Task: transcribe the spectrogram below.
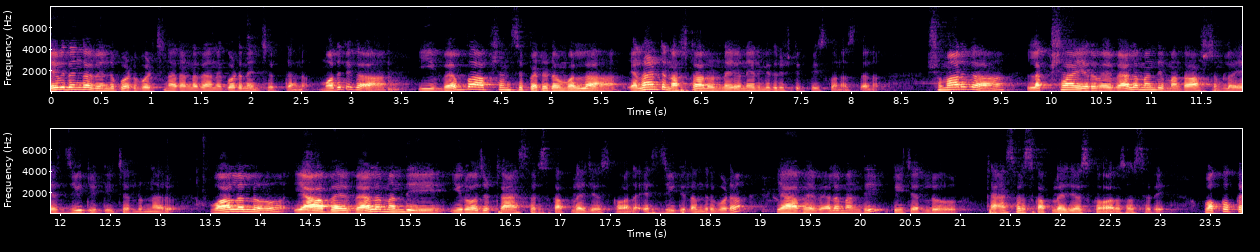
ఏ విధంగా వెన్నుపోటు పడిచినారన్న దానికి కూడా నేను చెప్తాను. మొదటిగా ఈ వెబ్ ఆప్షన్స్ పెట్టడం వల్ల ఎలాంటి నష్టాలు ఉన్నాయో నేను మీ దృష్టికి తీసుకొని వస్తాను. సుమారుగా లక్షా ఇరవై వేల మంది మన రాష్ట్రంలో ఎస్జిటి టీచర్లు ఉన్నారు. వాళ్ళల్లో యాభై వేల మంది ఈరోజు ట్రాన్స్ఫర్స్కి అప్లై చేసుకోవాలి. ఎస్జిటీలు అందరూ కూడా యాభై వేల మంది టీచర్లు ట్రాన్స్ఫర్స్కి అప్లై చేసుకోవాల్సి వస్తుంది. ఒక్కొక్క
